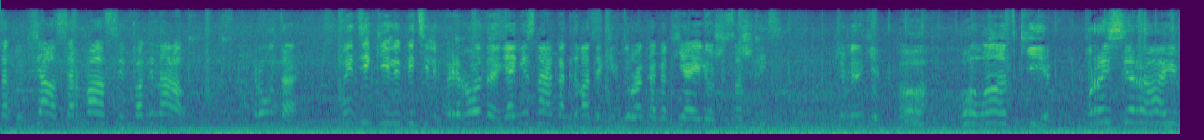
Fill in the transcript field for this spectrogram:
такой взял, сорвался и погнал. Круто. Мы дикие любители природы. Я не знаю, как два таких дурака, как я и Леша, сошлись. Что мы такие, «А, палатки, просираем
